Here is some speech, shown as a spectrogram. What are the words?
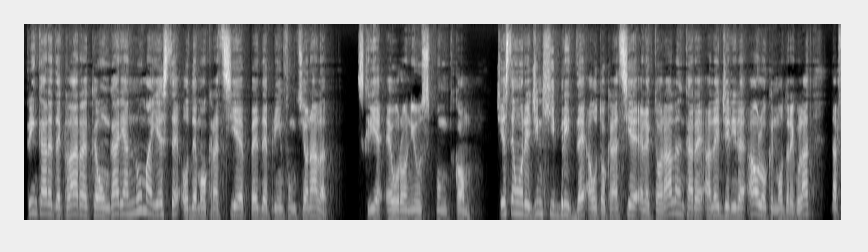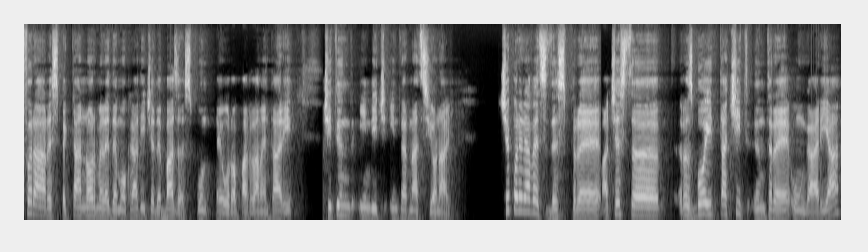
prin care declară că Ungaria nu mai este o democrație pe deplin funcțională, scrie euronews.com ci este un regim hibrid de autocrație electorală în care alegerile au loc în mod regulat, dar fără a respecta normele democratice de bază, spun europarlamentarii, citând indici internaționali. Ce părere aveți despre acest uh, război tacit între Ungaria?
